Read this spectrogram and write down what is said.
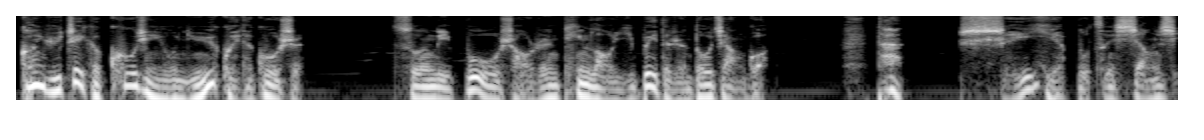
关于这个枯井有女鬼的故事。村里不少人听老一辈的人都讲过，但谁也不曾相信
